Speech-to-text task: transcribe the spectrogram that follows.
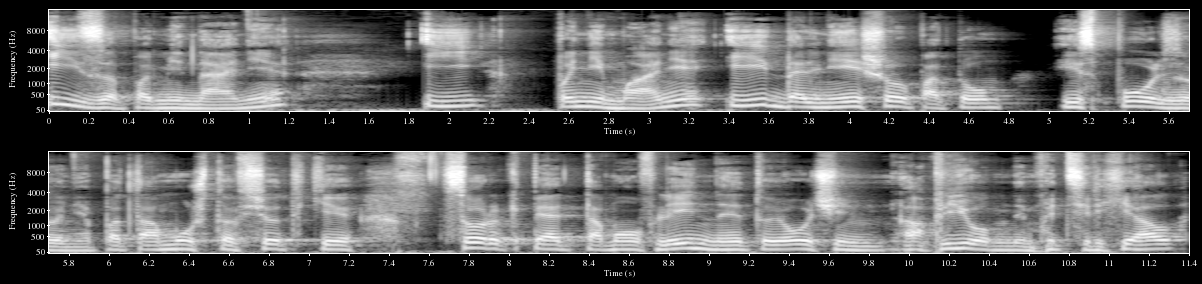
и запоминания, и понимания, и дальнейшего потом использования, потому что все-таки 45 томов Ленина – это очень объемный материал,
